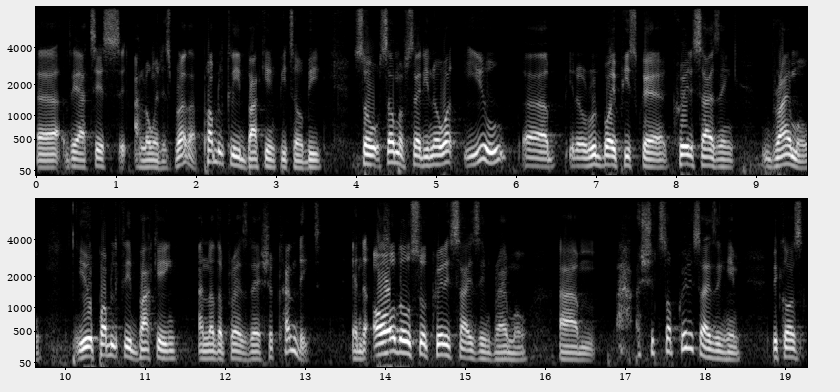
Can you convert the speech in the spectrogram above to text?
uh, the artist, along with his brother, publicly backing Peter Obi. So some have said, you know what, you, uh, you know, Rude Boy P Square, criticizing Brymo, you're publicly backing another presidential candidate. And all those who are criticizing Brymo um, should stop criticizing him because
